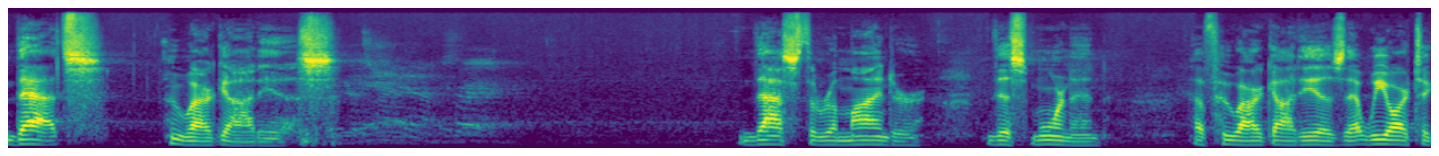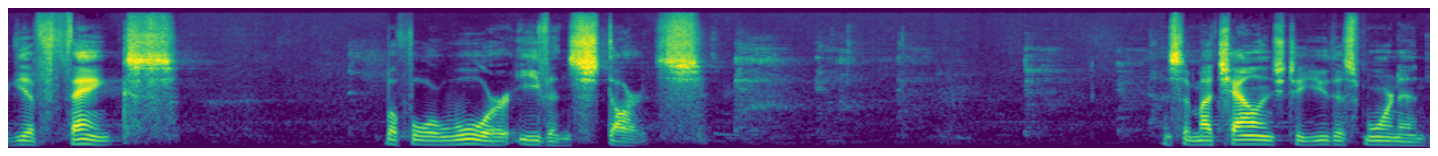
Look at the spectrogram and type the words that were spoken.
That's who our God is. That's the reminder this morning of who our God is, that we are to give thanks before war even starts. And so, my challenge to you this morning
